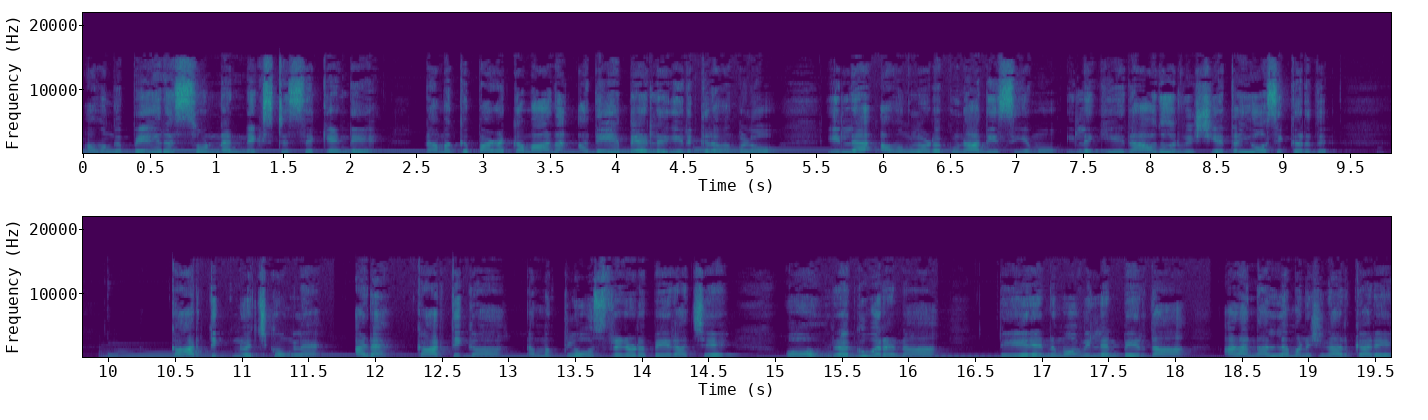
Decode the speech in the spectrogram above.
அவங்க பேரை சொன்ன நெக்ஸ்ட் செகண்டே நமக்கு பழக்கமான அதே பேர்ல இருக்கிறவங்களோ இல்ல அவங்களோட குணாதிசயமோ இல்ல ஏதாவது ஒரு விஷயத்த யோசிக்கிறது. கார்த்திக்னு வச்சுக்கோங்களேன். அட கார்த்திகா நம்ம க்ளோஸ் ஃப்ரெண்டோட பேராச்சே. ஓ ரகுவரனா? பேர் என்னமோ வில்லன் பேர் தான் ஆனா நல்ல மனுஷனா இருக்காரே.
